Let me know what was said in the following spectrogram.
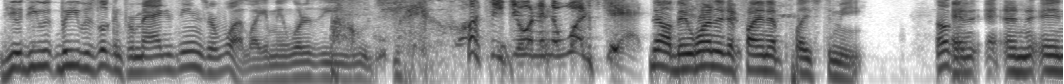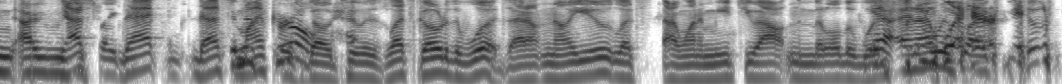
you, you- but he was looking for magazines or what? Like, I mean, what is he? what's he doing in the woods, Jet? no they wanted to find a place to meet Okay, and and and i was that's just like that. That's my first go to is let's go to the woods. I don't know you. Let's. I want to meet you out in the middle of the woods. Yeah, and I was like- dude.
